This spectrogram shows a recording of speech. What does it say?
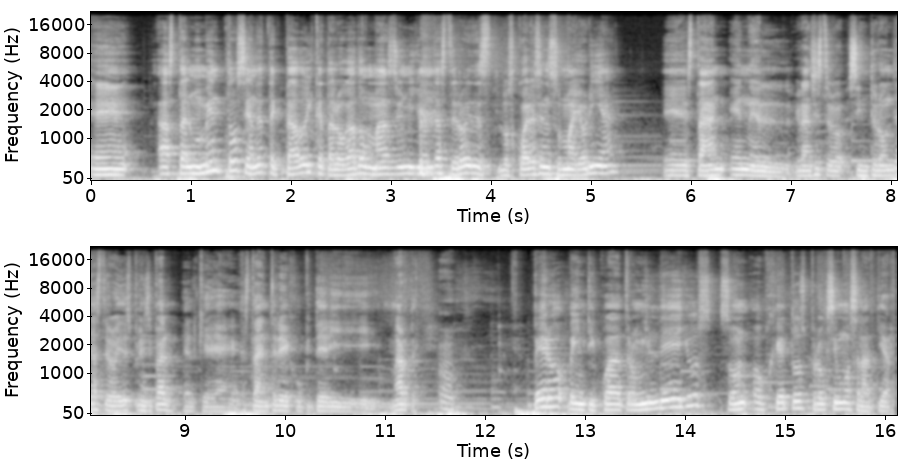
Eh, hasta el momento se han detectado y catalogado más de un millón de asteroides, los cuales en su mayoría eh, están en el gran cinturón de asteroides principal, el que está entre Júpiter y Marte. Oh pero 24.000 de ellos son objetos próximos a la Tierra.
